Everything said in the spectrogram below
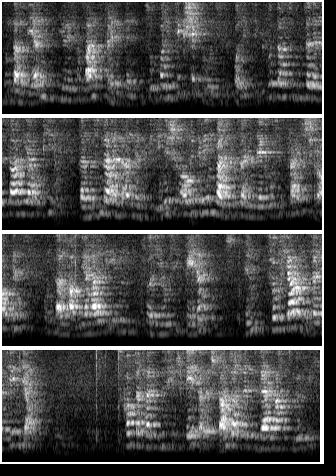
Und dann werden sie ihre Verbandspräsidenten zur Politik schicken. Und diese Politik wird dann zu guter Letzt sagen, ja okay, dann müssen wir halt an der Hygieneschraube drehen, weil das ist eine sehr große Preisschraube. Und dann haben wir halt eben Chlordioxidbäder in fünf Jahren oder in zehn Jahren. Es kommt dann halt ein bisschen später. Der Standortwettbewerb macht es möglich.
